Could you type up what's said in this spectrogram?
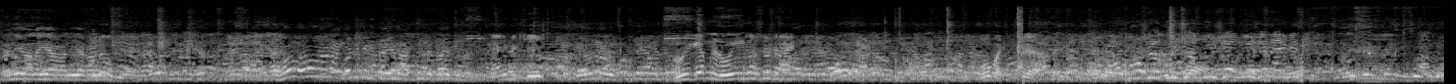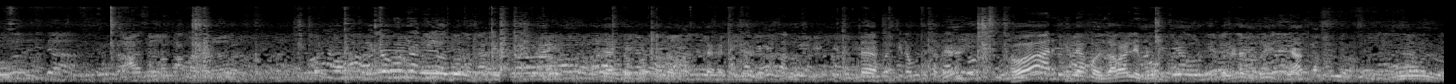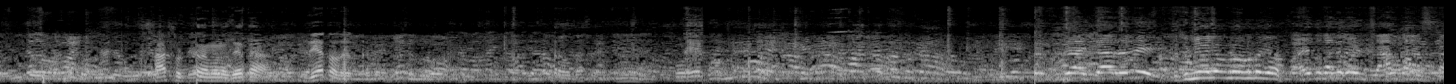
আনিয়া আনিয়া খানো হল হল রুই কেমনি রুই ও ভাই দুইশো ও, আর কি দেখো জ্বালা লিবো সাতশো টাকা মানে যেটা যেতা যেতা তুমি আইও আমরা আমরা যাও দশটা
